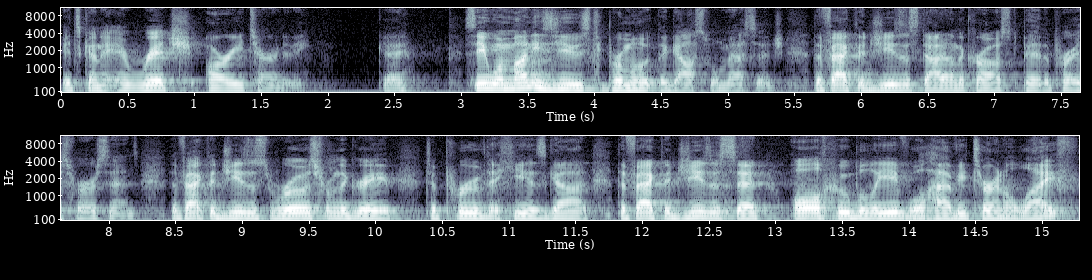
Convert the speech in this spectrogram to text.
It's going to enrich our eternity. Okay? See, when money's used to promote the gospel message, the fact that Jesus died on the cross to pay the price for our sins, the fact that Jesus rose from the grave to prove that he is God, the fact that Jesus said, All who believe will have eternal life,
